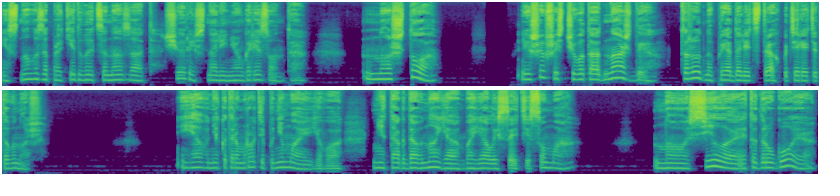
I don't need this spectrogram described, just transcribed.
И снова запрокидывается назад, щурясь на линию горизонта. Но что? Лишившись чего-то однажды, трудно преодолеть страх потерять это вновь. Я в некотором роде понимаю его. Не так давно я боялась сойти с ума. Но сила — это другое.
